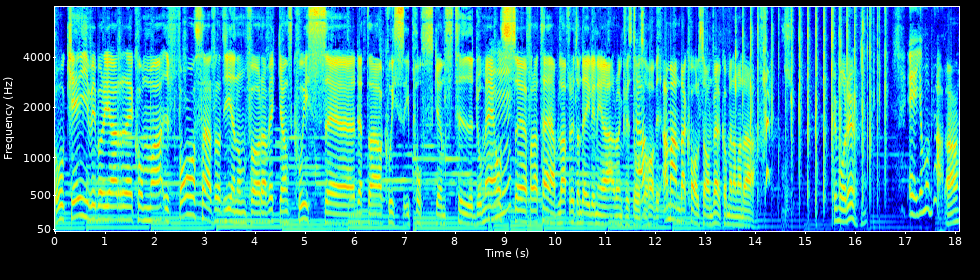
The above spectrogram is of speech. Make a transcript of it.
Okej, vi börjar eh, komma i fas här för att genomföra veckans quiz. Eh, Detta quiz i påskens tid och med Mm. oss eh, för att tävla förutom dig Linnea Rönnqvist då, Ja. så har vi Amanda Karlsson. Välkommen Amanda! Hur mår du? Jag mår bra. Ja,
